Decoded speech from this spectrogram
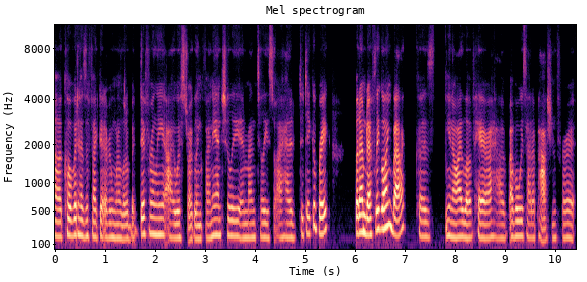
Uh, COVID has affected everyone a little bit differently. I was struggling financially and mentally, so I had to take a break. But I'm definitely going back because you know I love hair. I have I've always had a passion for it.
